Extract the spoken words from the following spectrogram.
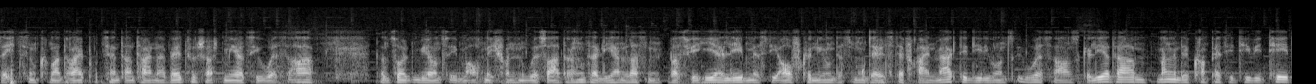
16,3 Prozent Anteil an der Weltwirtschaft, mehr als die USA. Dann sollten wir uns eben auch nicht von den USA drangsalieren lassen. Was wir hier erleben, ist die Aufkündigung des Modells der freien Märkte, die die uns USA uns gelehrt haben. Mangelnde Kompetitivität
